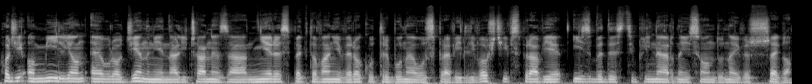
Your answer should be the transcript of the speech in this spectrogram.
Chodzi o milion euro dziennie naliczane za nierespektowanie wyroku Trybunału Sprawiedliwości w sprawie Izby Dyscyplinarnej Sądu Najwyższego.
